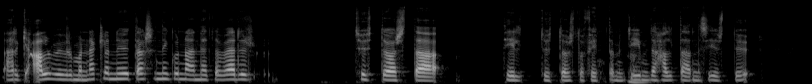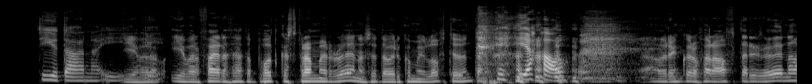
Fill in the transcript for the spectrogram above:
það er ekki alveg við erum að negla niður dagsendinguna en þetta verður 20. til 25. myndi, ég myndi halda þarna síðustu tíu dagana í, Ég var, að- ég var að færa þetta podcast fram með röðina svo þetta verið komið í loftið undan já, það var einhver að fara aftar í röðina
